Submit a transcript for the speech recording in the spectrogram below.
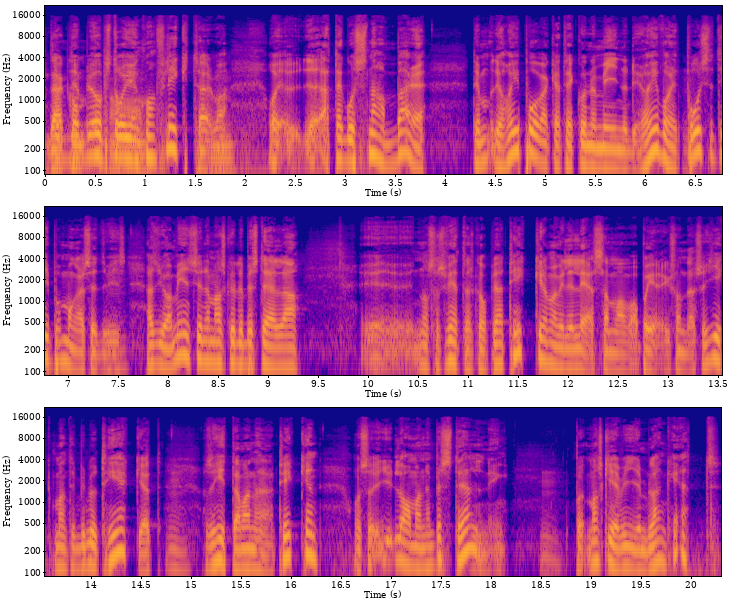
Där kom- det uppstår ju en konflikt här. Va? Och eh, att det går snabbare, det, det har ju påverkat ekonomin och det har ju varit positivt på många sätt och vis. Alltså jag minns ju när man skulle beställa eh, någon sorts vetenskaplig artikel om man ville läsa om man var på Ericsson där, så gick man till biblioteket och så hittade man den här artikeln och så la man en beställning. På- Man skrev i en blankett.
